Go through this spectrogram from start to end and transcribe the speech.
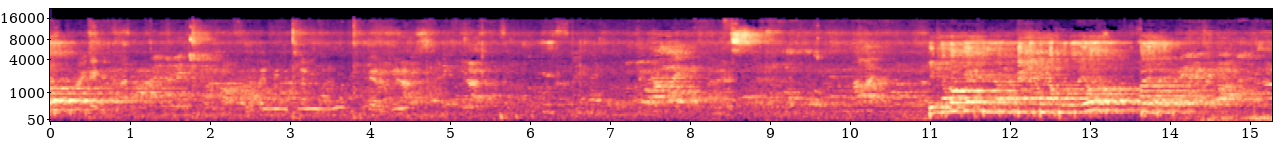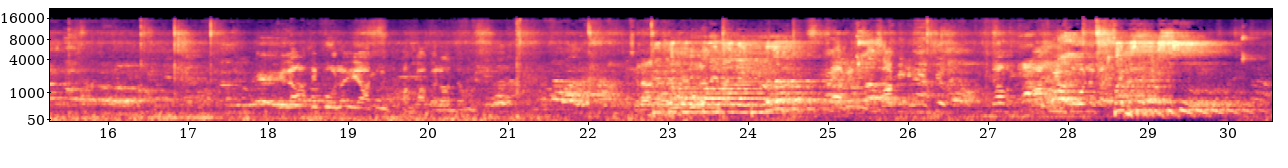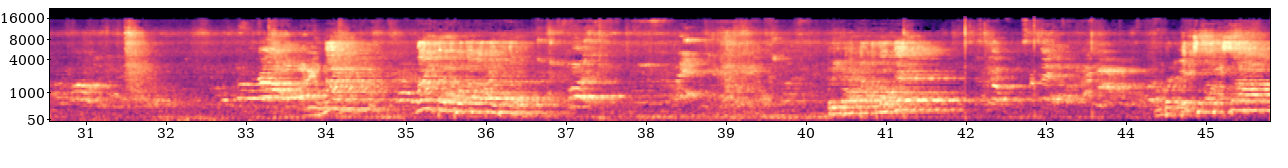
ni Pola iya eh, atong panggagalawan daw. Sira. Sabi ni sabi ni Mitchell, daw ako yung bola. 5 seconds to shoot. Ariho. Nine tayo na mga kaibigan. Three ball back Number 8 sa mga isa.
